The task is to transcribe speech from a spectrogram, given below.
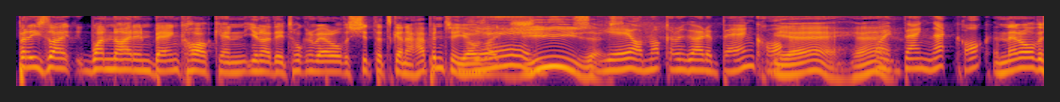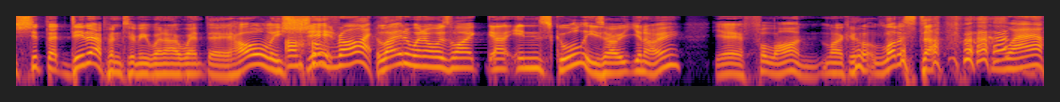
But he's like one night in Bangkok, and you know they're talking about all the shit that's going to happen to you. I was Yeah. like, Jesus. Yeah, I'm not going to go to Bangkok. Yeah, yeah. Won't bang that cock. And then all the shit that did happen to me when I went there. Holy Oh, shit! right. Later, when I was like uh, in schoolies, I you know, yeah, full on, like a lot of stuff. Wow.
